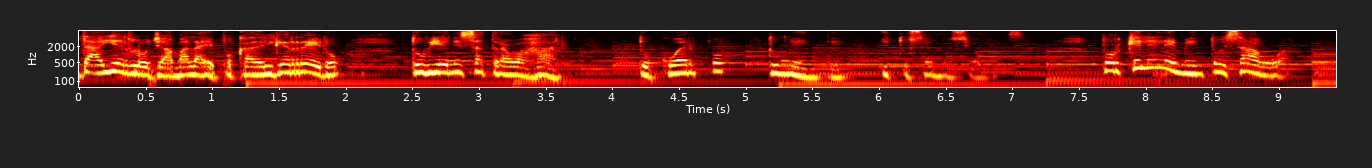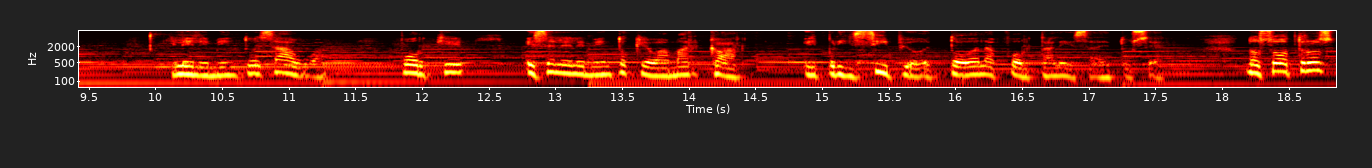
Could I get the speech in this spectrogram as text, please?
Dyer lo llama la época del guerrero, tú vienes a trabajar tu cuerpo, tu mente y tus emociones. ¿Por qué el elemento es agua? El elemento es agua porque es el elemento que va a marcar el principio de toda la fortaleza de tu ser. Nosotros,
